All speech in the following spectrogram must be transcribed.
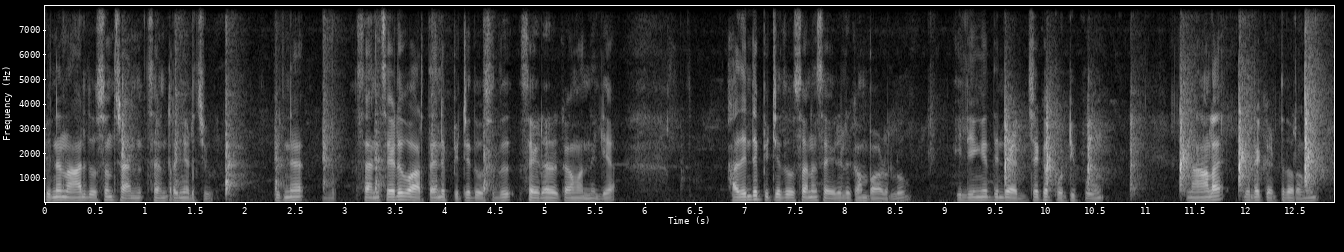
പിന്നെ നാല് ദിവസം സെന്ററിങ് അടിച്ചു. പിന്നെ സൺസൈഡ് വാർത്തേന്റെ പിറ്റേ ദിവസം ഇത് സൈഡ് എടുക്കാൻ വന്നില്ല. അതിന്റെ പിറ്റേ ദിവസമാണ് സൈഡ് എടുക്കാൻ പാടുള്ളൂ. ഇല്ലെങ്കിൽ ഇതിന്റെ എഡ്ജൊക്കെ പൊട്ടിപ്പോവും. നാളെ ഇതിന്റെ കെട്ട് തുടങ്ങും.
